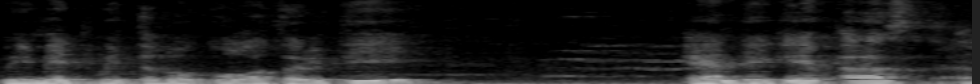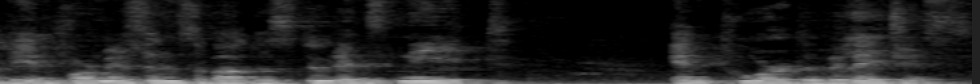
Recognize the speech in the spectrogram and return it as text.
We met with the local authority and they gave us the information about the students' need and toured the villages.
